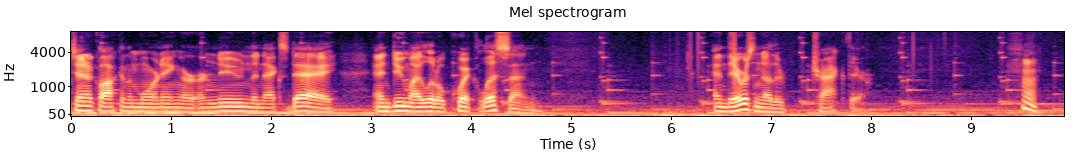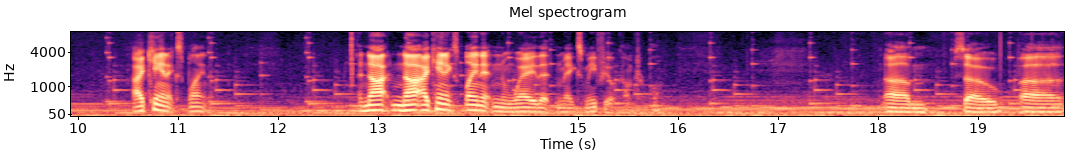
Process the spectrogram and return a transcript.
10 o'clock in the morning or, or, noon the next day and do my little quick listen. And there was another track there. Hmm. I can't explain it. Not not I can't explain it in a way that makes me feel comfortable. Um, so uh,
